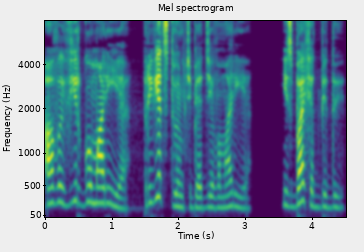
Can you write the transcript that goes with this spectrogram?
Аве Вирго Мария, приветствуем тебя, Дева Мария. Избавь от беды.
